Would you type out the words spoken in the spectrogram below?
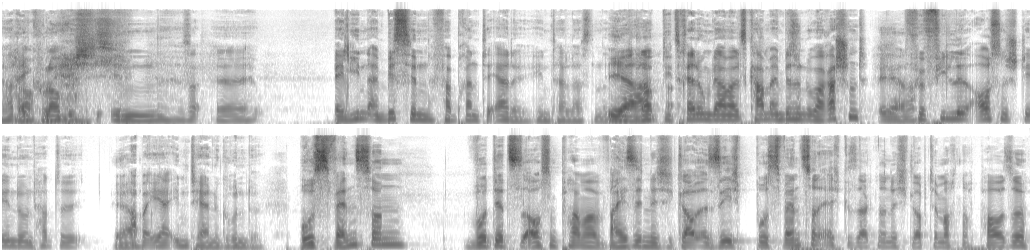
hat Heiko auch, glaube ich, in äh, Berlin ein bisschen verbrannte Erde hinterlassen. Also Ja. Ich glaube, die Trennung damals kam ein bisschen überraschend für viele Außenstehende und hatte aber eher interne Gründe. Bo Svensson wurde jetzt auch so ein paar Mal, weiß ich nicht, ich glaube, sehe ich Bo Svensson ehrlich gesagt noch nicht, ich glaube, der macht noch Pause.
